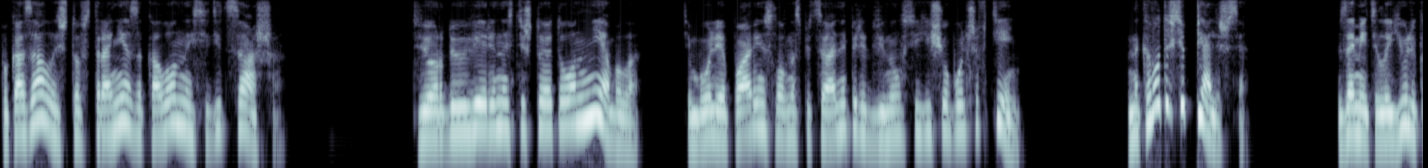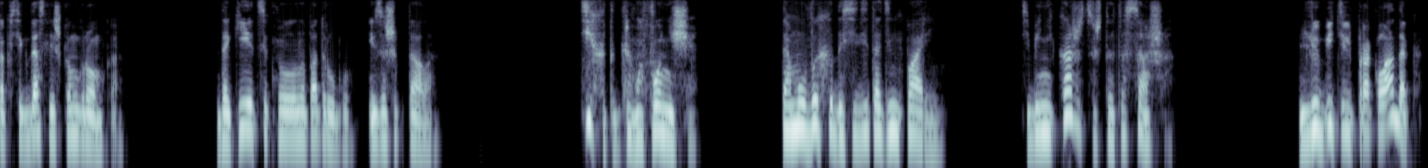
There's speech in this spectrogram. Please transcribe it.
Показалось, что в стороне за колонной сидит Саша. Твердой уверенности, что это он, не было. Тем более парень словно специально передвинулся еще больше в тень. «На кого ты все пялишься?» Заметила Юля, как всегда, слишком громко. Дакия цикнула на подругу и зашептала. «Тихо ты, граммофонище! Там у выхода сидит один парень. Тебе не кажется, что это Саша?» «Любитель прокладок?»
